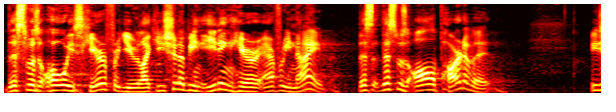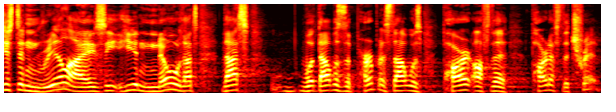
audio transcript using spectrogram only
This was always here for you. Like, you should have been eating here every night. This, this was all part of it. He just didn't realize, he, he didn't know that's, that's what that was the purpose. That was part of the part of the trip.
